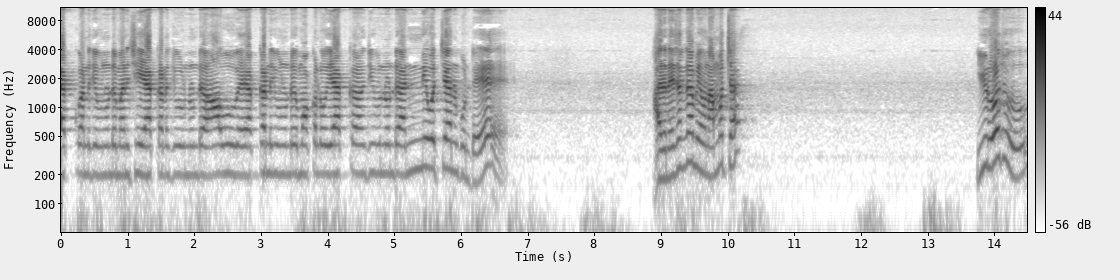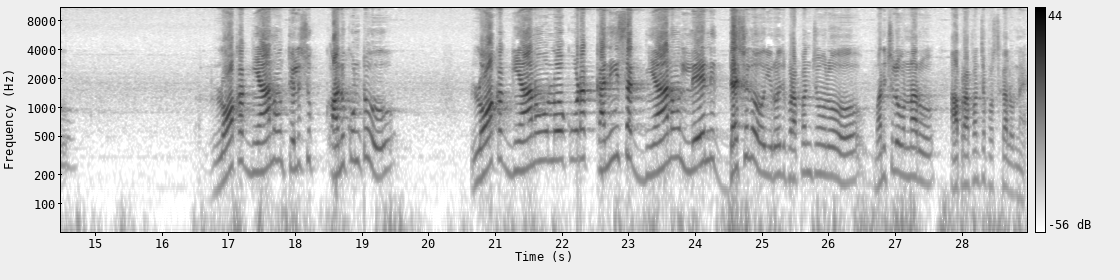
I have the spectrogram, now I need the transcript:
ఏకణ జీవి నుండి మనిషి ఏకణ జీవి నుండి ఆవు ఎక్కడ జీవి నుండి మొక్కలు ఏకణ జీవి నుండి అన్నీ వచ్చాయనుకుంటే అది నిజంగా మేము నమ్మొచ్చా? ఈరోజు లోక జ్ఞానం తెలుసు అనుకుంటూ లోక జ్ఞానంలో కూడా కనీస జ్ఞానం లేని దశలో ఈరోజు ప్రపంచంలో మనుషులు ఉన్నారు. ఆ ప్రపంచ పుస్తకాలు ఉన్నాయి.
